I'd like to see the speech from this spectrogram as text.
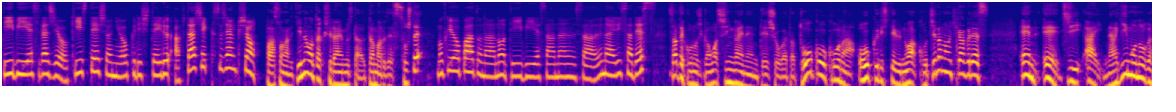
TBS ラジオをキーステーションにお送りしているアフターシックスジャンクション。パーソナリティの私ライムスター歌丸です。そして木曜パートナーの TBS アナウンサーうないりさです。さてこの時間は新概念提唱型投稿コーナーお送りしているのはこちらの企画です。NAGI なぎ物語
